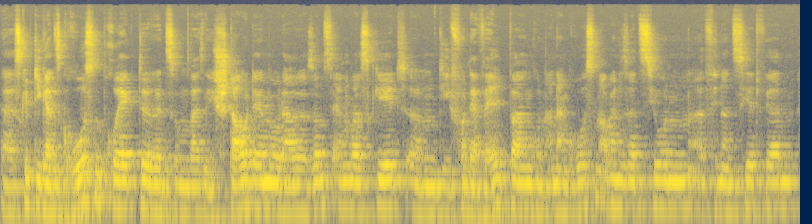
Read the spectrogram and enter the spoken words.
Äh, es gibt die ganz großen Projekte, wenn es um weiß nicht, Staudämme oder sonst irgendwas geht, ähm, die von der Weltbank und anderen großen Organisationen äh, finanziert werden.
